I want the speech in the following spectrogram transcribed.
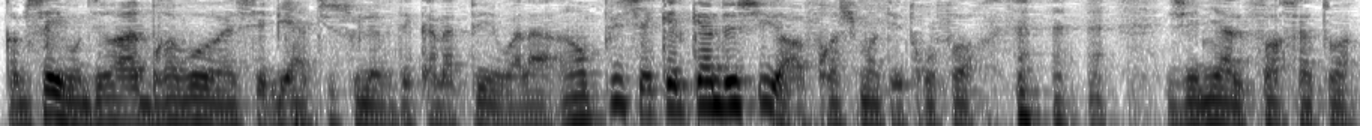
Comme ça, ils vont dire, ah, bravo, c'est bien, tu soulèves des canapés, voilà. En plus, il y a quelqu'un dessus. Ah, franchement, t'es trop fort. Génial, force à toi.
